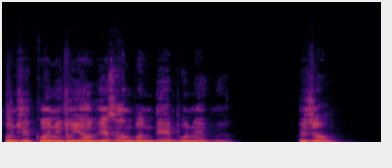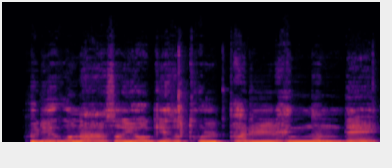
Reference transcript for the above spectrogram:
손실권이고 여기에서 한번 내보내고요. 그죠? 그리고 나서 여기에서 돌파를 했는데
